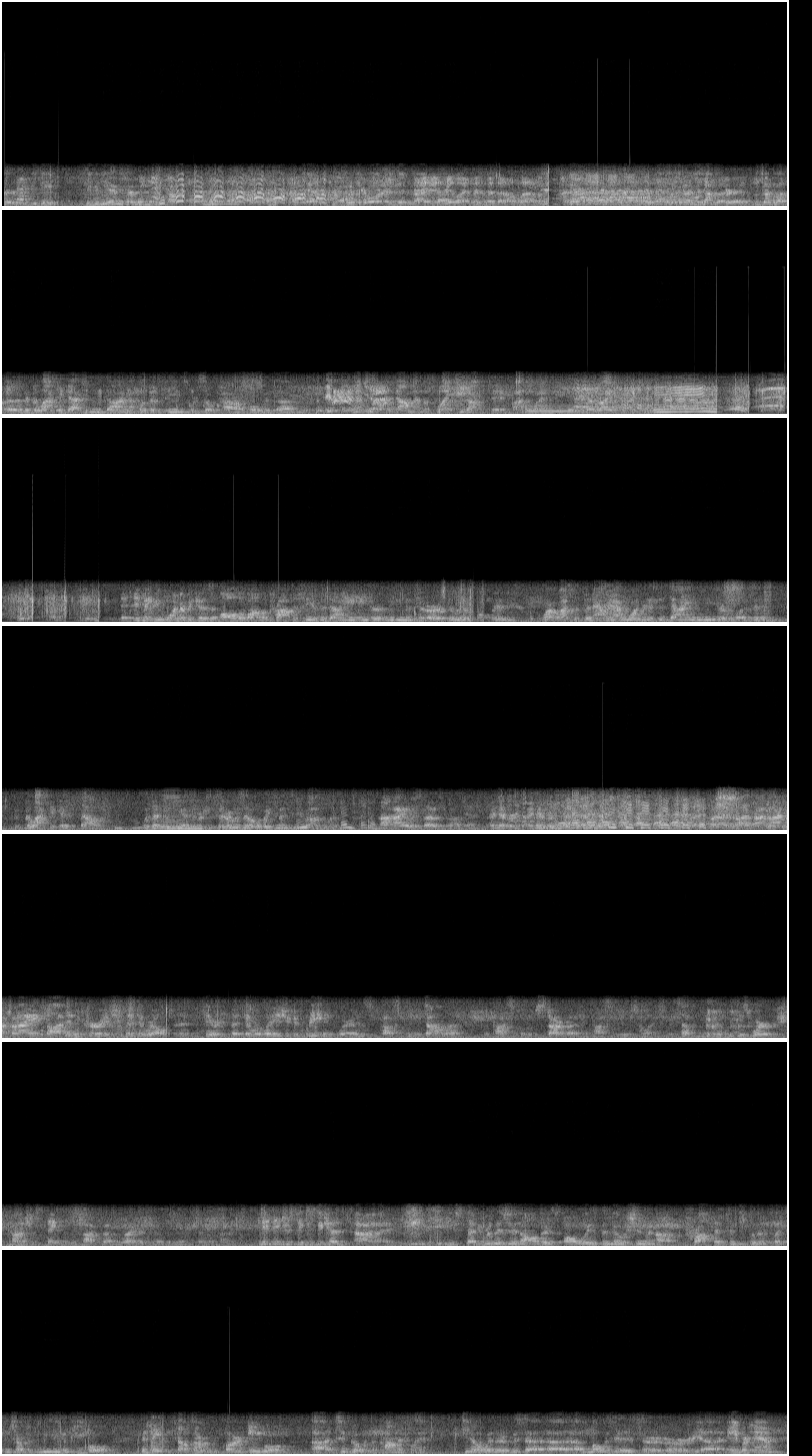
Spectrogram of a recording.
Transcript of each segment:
DVD, DVD extra? Put your orders in. I didn't realize I said that out loud. You talk about- You talk about the, the galactic action of dying, I thought those scenes were so powerful with, um, you saw Dama in the flight, you got it, by the way. Is that right? That did make me wonder because all the while the prophecy of the dying leader leading them to Earth, there was a moment where I watched the finale and I wondered if the dying leader wasn't Galactica itself. Was that something you guys ever considered, or was it always meant to be Roslin? Mm-hmm. I, I always thought it was Roslin. I never, I never. But I thought, I, I- but I thought and encouraged that there were alternate theories, that there were ways you could read it, where it was possibly Adama, and possibly it was Starbuck, and possibly it was Galactica itself. I mean, those were conscious things that we talked about in the writers' room again several times. It's interesting just because uh, if you study religion at all, there's always the notion of prophets and people that are placed in charge of leading a people that they themselves aren't, aren't able uh, to go with the promised land. You know, whether it was uh, Moses or, or uh, Abraham,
